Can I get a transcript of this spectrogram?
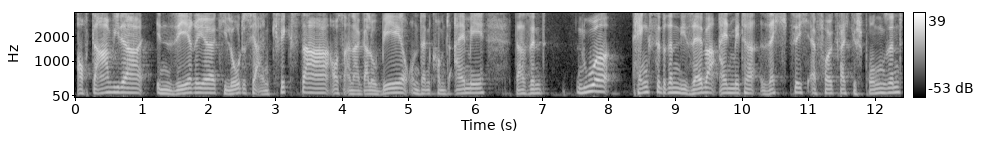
auch da wieder in Serie, Kilot ist ja ein Quickstar aus einer Galopé und dann kommt Aime. Da sind nur Hengste drin, die selber 1,60 Meter erfolgreich gesprungen sind.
